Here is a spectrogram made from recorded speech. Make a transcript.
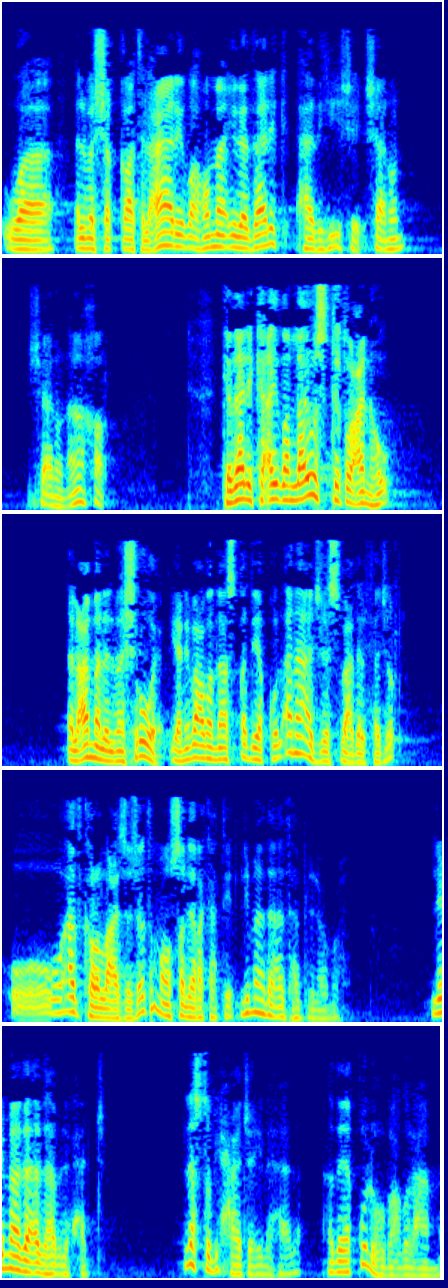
والمشقات العارضة وما إلى ذلك هذه شأن شأن آخر. كذلك أيضا لا يسقط عنه العمل المشروع. يعني بعض الناس قد يقول أنا أجلس بعد الفجر وأذكر الله عز وجل ثم أصلي ركعتين. لماذا أذهب للعمرة؟ لماذا أذهب للحج؟ لست بحاجة إلى هذا. هذا يقوله بعض العامة.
